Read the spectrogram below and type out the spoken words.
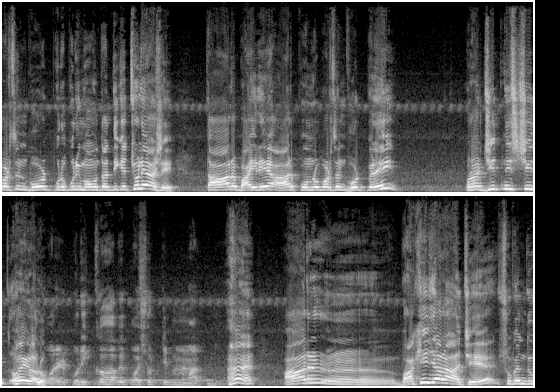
পার্সেন্ট ভোট পুরোপুরি মমতার দিকে চলে আসে তার বাইরে আর পনেরো পার্সেন্ট ভোট পেলেই ওনার জিত নিশ্চিত হয়ে গেল। পরীক্ষা হবে পঁয়ষট্টি মার্ক হ্যাঁ আর বাকি যারা আছে শুভেন্দু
